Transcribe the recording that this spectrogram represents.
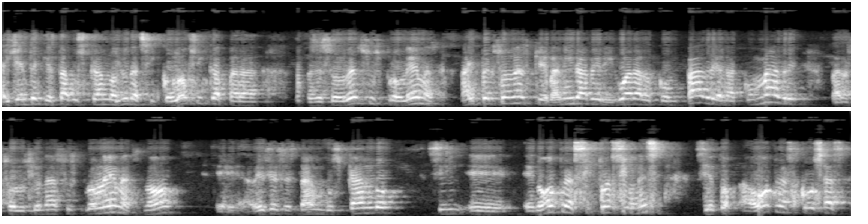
Hay gente que está buscando ayuda psicológica para resolver sus problemas. Hay personas que van a ir a averiguar al compadre, a la comadre, para solucionar sus problemas, ¿no? Eh, a veces están buscando, sí, eh, en otras situaciones, ¿cierto? A otras cosas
